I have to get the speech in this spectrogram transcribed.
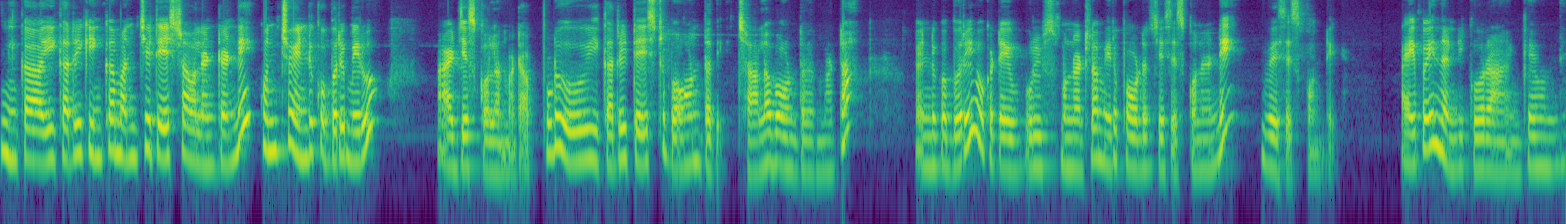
ఇంకా ఈ కర్రీకి ఇంకా మంచి టేస్ట్ రావాలంటే అండి కొంచెం ఎండు కొబ్బరి మీరు యాడ్ చేసుకోవాలన్నమాట. అప్పుడు ఈ కర్రీ టేస్ట్ బాగుంటుంది చాలా బాగుంటుంది అనమాట ఎండు కొబ్బరి ఒక టేబుల్ స్పూన్ అట్లా మీరు పౌడర్ చేసేసుకోనండి వేసేసుకోండి. అయిపోయిందండి కూర ఇంకేముంది?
